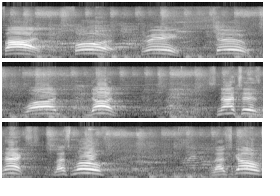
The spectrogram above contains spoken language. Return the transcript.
Five, four, three, two, one, done. Snatches next. Let's move. Let's go.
